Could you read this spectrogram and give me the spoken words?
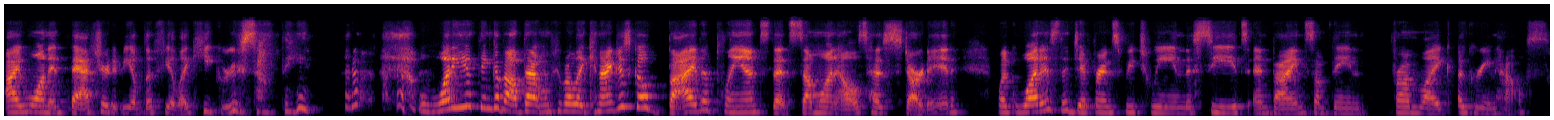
i wanted thatcher to be able to feel like he grew something what do you think about that when people are like, can I just go buy the plants that someone else has started? Like, what is the difference between the seeds and buying something from like a greenhouse?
